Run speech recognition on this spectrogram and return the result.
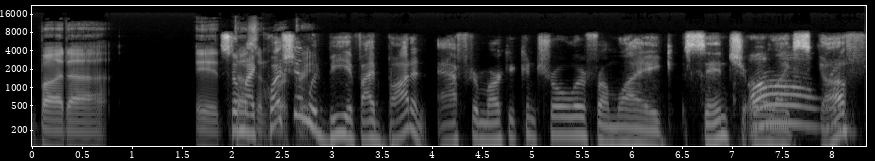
but uh, it. so my question would be if I bought an aftermarket controller from like Cinch or like Oh, Scuff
